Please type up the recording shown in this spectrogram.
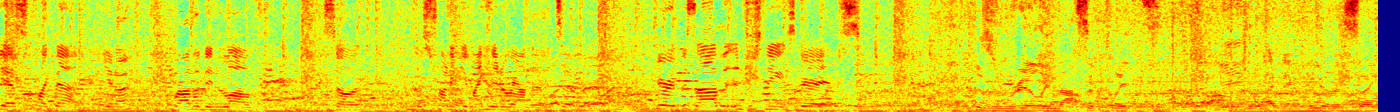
yeah, stuff like that, you know, rather than love. So I'm just trying to get my head around it. It's a very bizarre but interesting experience. There's really massive plates. Look at this thing.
